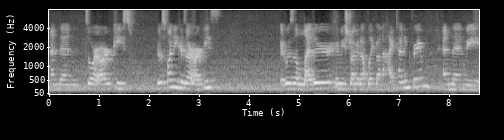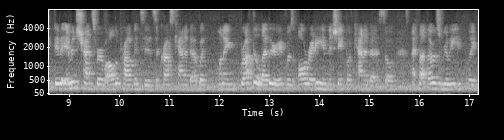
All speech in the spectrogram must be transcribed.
and then so our art piece. It was funny because our art piece, it was a leather, and we strung it up like on a high tanning frame, and then we did an image transfer of all the provinces across Canada. But when I brought the leather, it was already in the shape of Canada, so I thought that was really like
